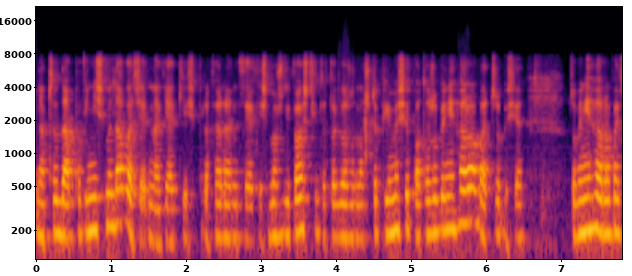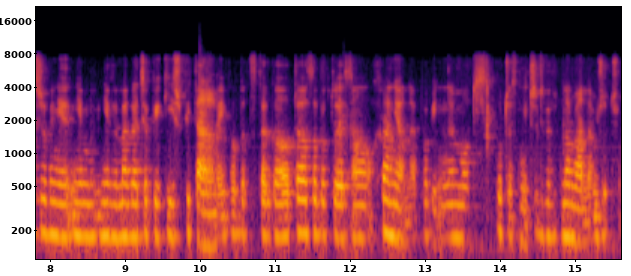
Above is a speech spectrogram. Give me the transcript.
Znaczy, da, powinniśmy dawać jednak jakieś preferencje, jakieś możliwości do tego, że no, szczepimy się po to, żeby nie chorować, żeby się, żeby nie chorować, żeby nie, nie, nie wymagać opieki szpitalnej. Wobec tego te osoby, które są chronione, powinny móc uczestniczyć w normalnym życiu.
